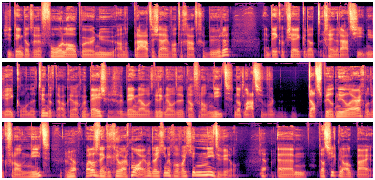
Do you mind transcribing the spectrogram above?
Dus ik denk dat we een voorloper nu aan het praten zijn wat er gaat gebeuren. En ik denk ook zeker dat generatie nu zeker onder 20 daar ook heel erg mee bezig is. Wat ben ik nou, wat wil ik nou, wat wil ik nou vooral niet? Dat laatste wordt, dat speelt nu heel erg, wat ik vooral niet. Ja. Maar dat is denk ik heel erg mooi, want weet je in ieder geval wat je niet wil. Ja. Ehm, dat zie ik nu ook bij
